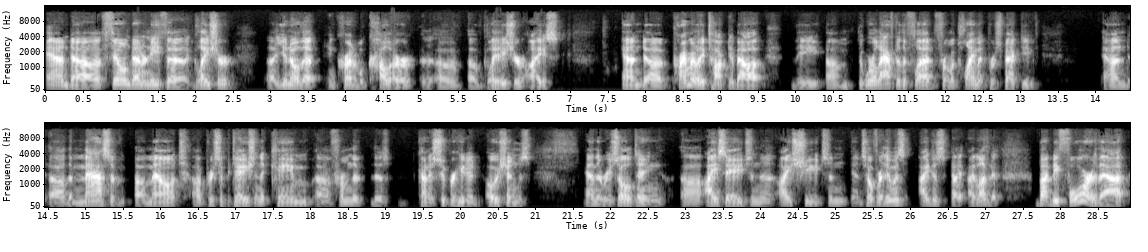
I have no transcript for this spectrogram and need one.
and uh, filmed underneath a glacier. Uh, you know the incredible color of, of glacier ice, and uh, primarily talked about the um, the world after the flood from a climate perspective, and uh, the massive amount of precipitation that came uh, from the, the kind of superheated oceans, and the resulting uh, ice age and the ice sheets and and so forth. It was I just I, I loved it but before that,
